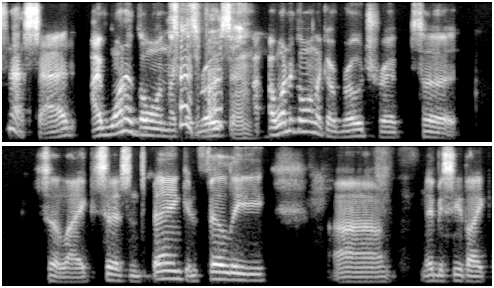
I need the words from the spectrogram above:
isn't that sad? I want to go on like That's a road. surprising. I- I want to go on like a road trip to to like Citizens Bank in Philly. Um, maybe see like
